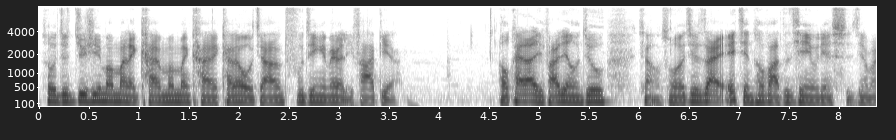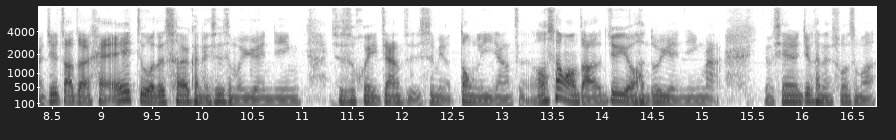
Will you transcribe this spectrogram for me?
所以我就继续慢慢的开，慢慢开，开到我家附近的那个理发店。我开到理发店，我就想说，就在诶剪头发之前有点时间嘛，就找找看，诶我的车可能是什么原因，就是会这样子是没有动力这样子。然后上网找就有很多原因嘛，有些人就可能说什么，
